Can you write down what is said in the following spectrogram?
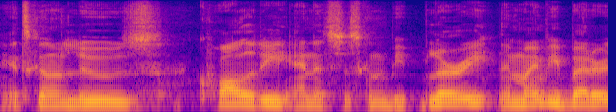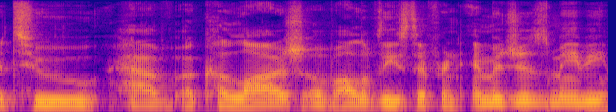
it's going to lose quality and it's just going to be blurry. It might be better to have a collage of all of these different images maybe,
